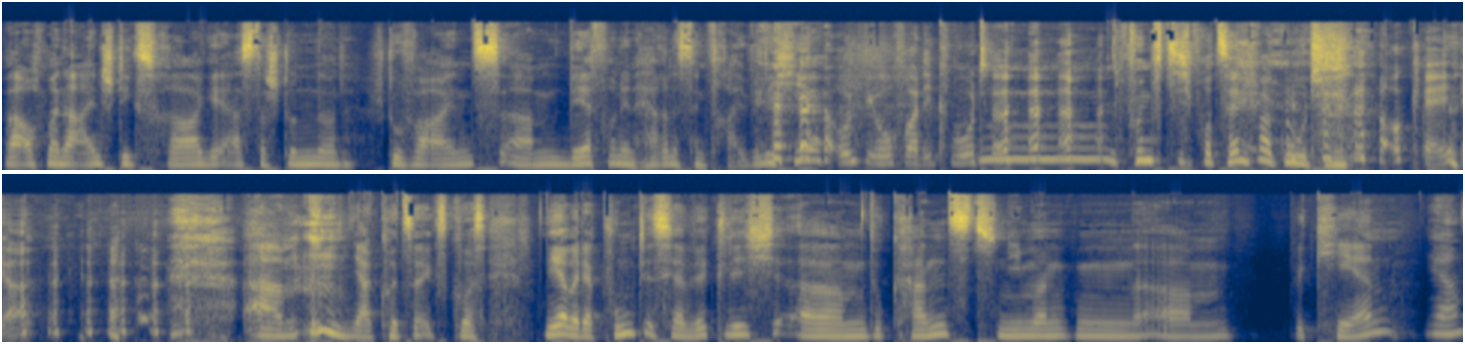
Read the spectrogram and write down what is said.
war auch meine Einstiegsfrage, erster Stunde, Stufe 1. Ähm, wer von den Herren ist denn freiwillig hier? und wie hoch war die Quote? 50 hm, Prozent war gut. okay, ja. ähm, ja, kurzer Exkurs. Nee, aber der Punkt ist ja wirklich, ähm, du kannst niemanden ähm, bekehren. Ja.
